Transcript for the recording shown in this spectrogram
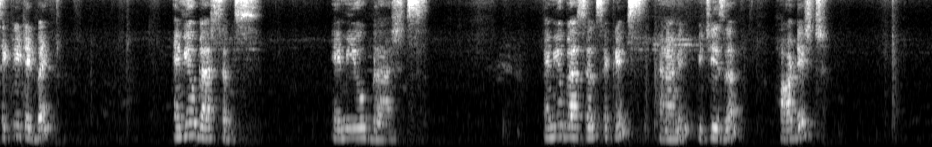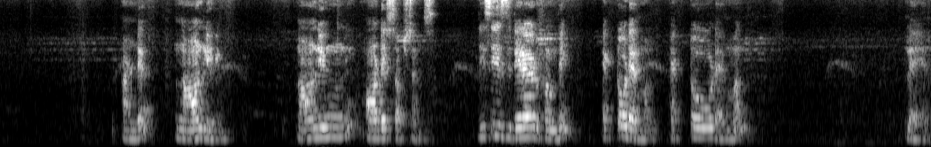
secreted by amyoblast cells. Amyoblasts. Amyoblast cell secretes enamel, which is the hardest and non-living. Non-living hardest substance. This is derived from the ectodermal. Ectodermal layer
